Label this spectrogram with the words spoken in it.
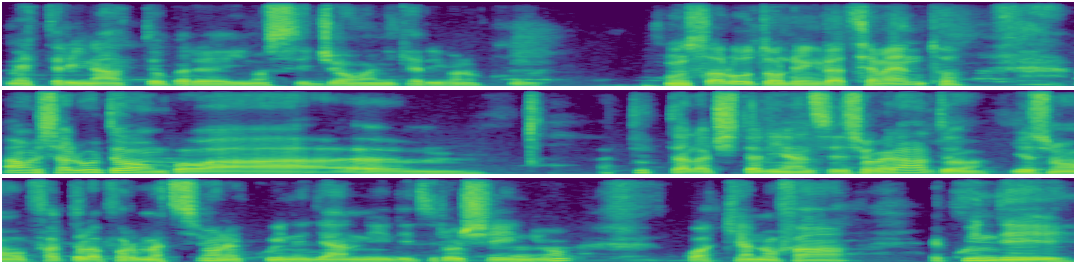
mettere in atto per i nostri giovani che arrivano qui. Un saluto, un ringraziamento? Ah, un saluto un po' a, um, a, tutta la cittadinanza di Soverato. Io sono, fatto la formazione qui negli anni di tirocinio, qualche anno fa, e quindi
